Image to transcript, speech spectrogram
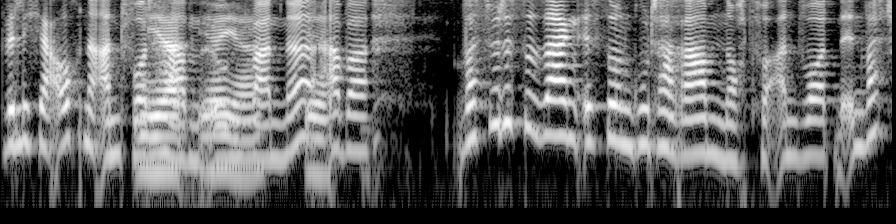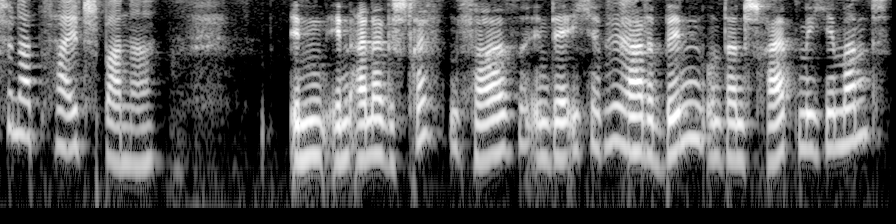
will ich ja auch eine Antwort Ja, haben ja, irgendwann, ne? ja. Aber was würdest du sagen, ist so ein guter Rahmen noch zu antworten? In was für einer Zeitspanne? in, in einer gestressten Phase, in der ich jetzt gerade bin und dann schreibt mir jemand,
